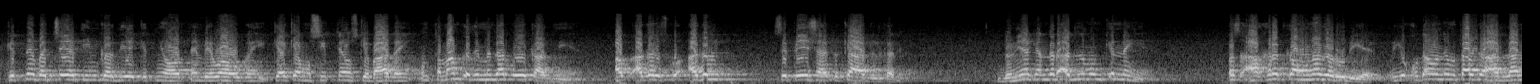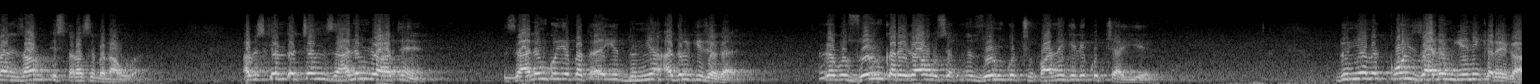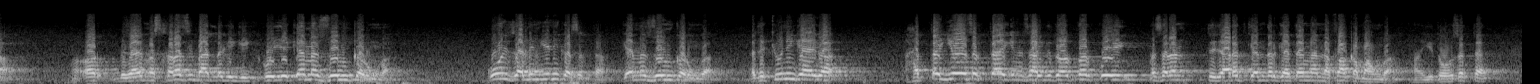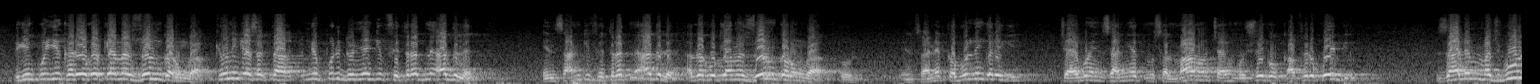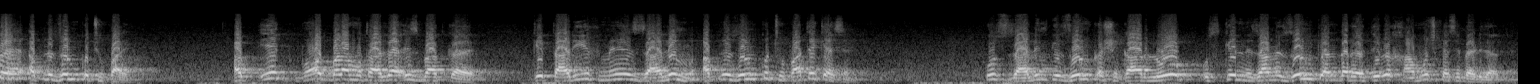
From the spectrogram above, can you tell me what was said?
کتنے بچے یتیم کر دیے، کتنی عورتیں بیوہ ہو گئیں، کیا کیا مصیبتیں اس کے بعد آئیں؟ ان تمام کا ذمہ دار وہ ایک آدمی ہے۔ اب اگر اس کو عدل سے پیش آئے تو کیا عدل کرے؟ دنیا کے اندر عدل ممکن نہیں ہے۔ بس آخرت کا ہونا ضروری ہے۔ یہ خدا نے مطابق عادلانہ نظام اس طرح سے بنا ہوا ہے۔ اب اس کے اندر چند ظالم جو آتے ہیں، ظالم کو یہ پتا ہے یہ دنیا عدل کی جگہ ہے۔ اگر وہ ظلم کرے گا، اسے اپنے ظلم کو چھپانے کے لیے کچھ چاہیے۔ دنیا میں کوئی ظالم یہ نہیں کرے گا۔ اور بظاہر مسخرہ سی بات لگے گی کہ کوئی یہ کہ میں ظلم کروں گا۔ کوئی ظالم یہ نہیں کر سکتا کہ میں ظلم کروں گا۔ اچھا کیوں نہیں کہے گا؟ حتیٰ یہ ہو سکتا ہے کہ مثال کے طور پر کوئی مثلا تجارت کے اندر کہتا ہے میں نفع کماؤں گا۔ ہاں یہ تو ہو سکتا ہے۔ لیکن کوئی یہ کھڑے ہو کر کیا میں ظلم کروں گا۔ کیوں نہیں کہہ سکتا؟ کیونکہ پوری دنیا کی فطرت میں عدل ہے۔ انسان کی فطرت میں عدل ہے۔ اگر وہ کیا میں ظلم کروں گا تو انسانیت قبول نہیں کرے گی۔ چاہے وہ انسانیت مسلمان ہو، چاہے مشرق ہو، کافر ہو، کوئی بھی ظالم مجبور ہے اپنے ظلم کو چھپائے۔ اب ایک بہت بڑا مطالعہ اس بات کا ہے کہ تاریخ میں ظالم اپنے ظلم کو چھپاتے کیسے ہیں؟ اس ظالم کے ظلم کا شکار لوگ اس کے نظام ظلم کے اندر رہتے ہوئے خاموش کیسے بیٹھ جاتے ہیں؟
